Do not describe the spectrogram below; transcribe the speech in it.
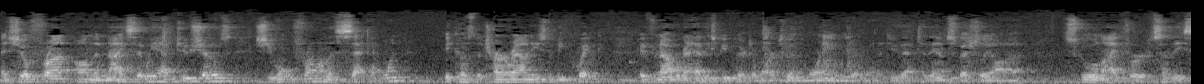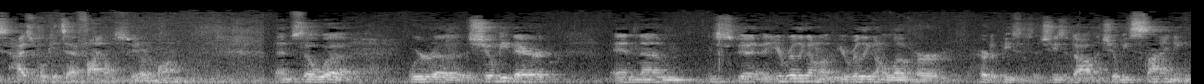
And she'll front on the nights that we have two shows. She won't front on the second one because the turnaround needs to be quick. If not, we're going to have these people here till 1 or 2 in the morning, and we don't want to do that to them, especially on a school night for some of these high school kids have finals, you know, tomorrow. And so uh, we're, uh, she'll be there, and um, uh, you're really gonna you're really gonna love her her to pieces. And she's a doll, and she'll be signing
